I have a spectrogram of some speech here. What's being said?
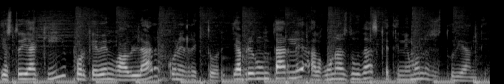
Y estoy aquí porque vengo a hablar con el rector y a preguntarle algunas dudas que tenemos los estudiantes.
